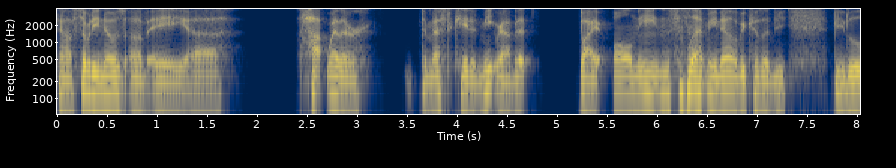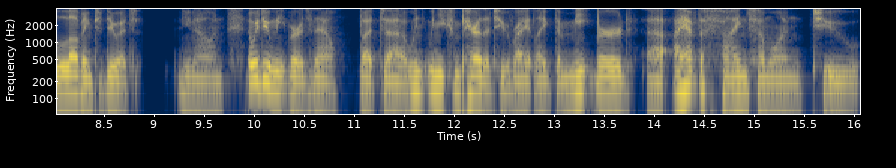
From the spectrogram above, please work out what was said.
Now, if somebody knows of a uh, hot weather domesticated meat rabbit, by all means, let me know because I'd be be loving to do it. You know, and and we do meat birds now. But uh, when when you compare the two, right? Like the meat bird, uh, I have to find someone to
